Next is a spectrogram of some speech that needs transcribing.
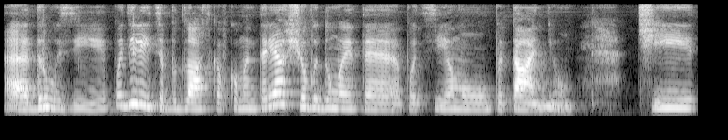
Е, друзі, поділіться, будь ласка, в коментарях, що ви думаєте по цьому питанню. Чи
